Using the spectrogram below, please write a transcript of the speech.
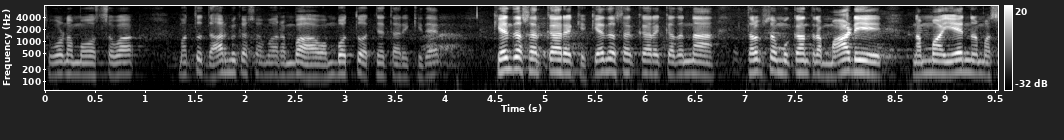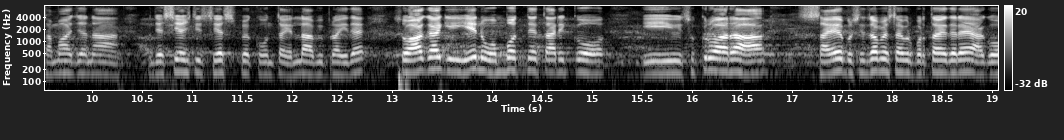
ಸುವರ್ಣ ಮಹೋತ್ಸವ ಮತ್ತು ಧಾರ್ಮಿಕ ಸಮಾರಂಭ ಒಂಬತ್ತು ಹತ್ತನೇ ತಾರೀಕಿದೆ. ಕೇಂದ್ರ ಸರ್ಕಾರಕ್ಕೆ ಕೇಂದ್ರ ಸರ್ಕಾರಕ್ಕೆ ಅದನ್ನು ತಲುಪಿಸೋ ಮುಖಾಂತರ ಮಾಡಿ ನಮ್ಮ ಏನು ನಮ್ಮ ಸಮಾಜನ ಒಂದು ಎಸ್ ಸಿ ಎಸ್ ಟಿ ಸೇರಿಸ್ಬೇಕು ಅಂತ ಎಲ್ಲ ಅಭಿಪ್ರಾಯ ಇದೆ. ಸೊ ಹಾಗಾಗಿ ಏನು ಒಂಬತ್ತನೇ ತಾರೀಕು ಈ ಶುಕ್ರವಾರ ಸಾಹೇಬ್ ಸಿದ್ದರಾಮಯ್ಯ ಸಾಹೇಬರು ಬರ್ತಾ ಇದ್ದಾರೆ ಹಾಗೂ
